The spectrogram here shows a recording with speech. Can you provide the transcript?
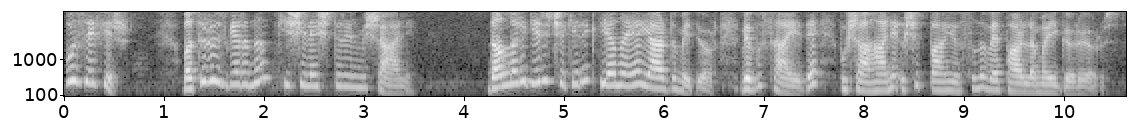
Bu Zefir, batı rüzgarının kişileştirilmiş hali. Dalları geri çekerek Diana'ya yardım ediyor ve bu sayede bu şahane ışık banyosunu ve parlamayı görüyoruz.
